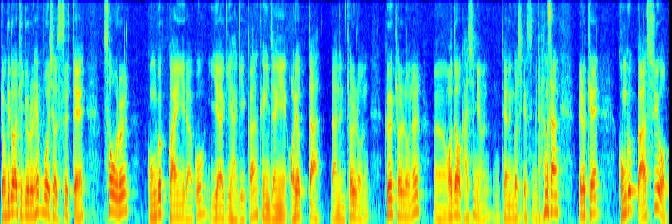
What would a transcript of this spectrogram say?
경기도와 비교를 해보셨을 때 서울을 공급 과잉이라고 이야기하기가 굉장히 어렵다라는 결론, 그 결론을 어, 얻어 가시면 되는 것이겠습니다. 항상 이렇게 공급과 수요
